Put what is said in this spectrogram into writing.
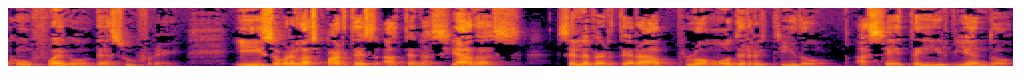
con fuego de azufre, y sobre las partes atenaciadas se le verterá plomo derretido, aceite hirviendo,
